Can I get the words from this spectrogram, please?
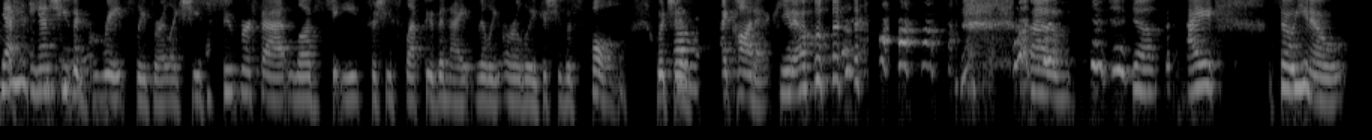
Yes, and she's a great sleeper. Like she's super fat, loves to eat. So she slept through the night really early because she was full, which is oh. iconic, you know. um, yeah. I so you know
